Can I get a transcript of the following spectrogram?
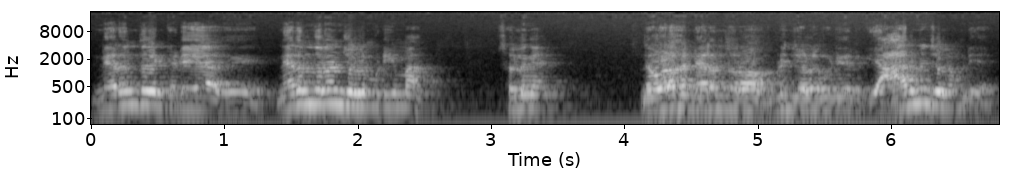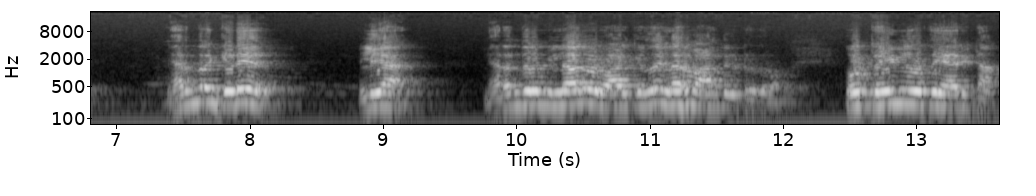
நிரந்தரம் கிடையாது. நிரந்தரம் சொல்ல முடியுமா? சொல்லுங்க. இந்த உலகம் நிரந்தரம் அப்படின்னு சொல்லக்கூடியது யாருமே சொல்ல முடியாது. நிரந்தரம் கிடையாது. இல்லையா? நிரந்தரம் இல்லாத ஒரு வாழ்க்கையில தான் எல்லாரும் வாழ்ந்துகிட்டு ஒரு ட்ரெயினில் ஒருத்தன் ஏறிட்டான்.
